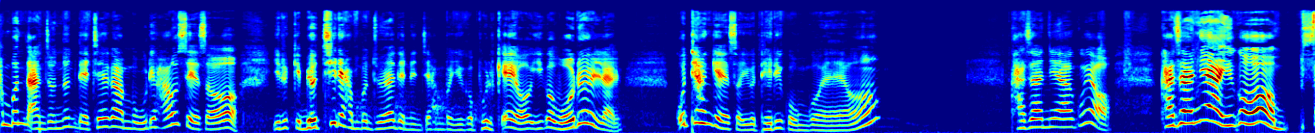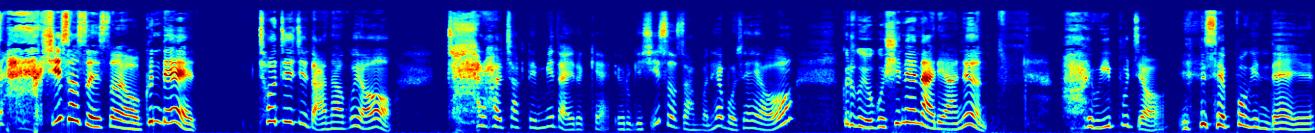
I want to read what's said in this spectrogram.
한 번도 안 줬는데 제가 한번 우리 하우스에서 이렇게 며칠에 한 번 줘야 되는지 한번 이거 볼게요. 이거 월요일날 꽃향기에서 이거 데리고 온 거예요. 가자니아고요. 가자니아 이거 싹 씻어서 했어요. 근데 처지지도 안 하고요. 잘 활착됩니다. 이렇게 이렇게 씻어서 한번 해보세요. 그리고 요거 시네나리아는 아, 이거 이쁘죠? 세 폭인데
